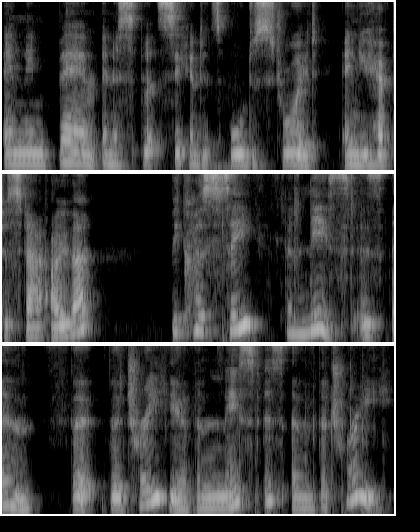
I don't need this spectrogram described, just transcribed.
and then bam, in a split second, it's all destroyed, and you have to start over. Because, see, the nest is in the, the tree here. The nest is in the tree.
